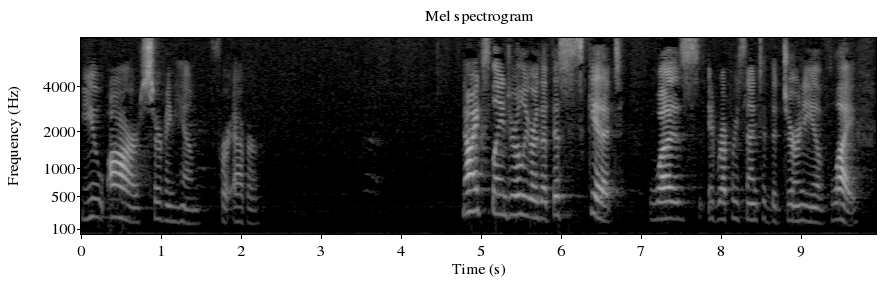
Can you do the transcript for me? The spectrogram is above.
you are serving him forever. Now, I explained earlier that this skit was, it represented the journey of life,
